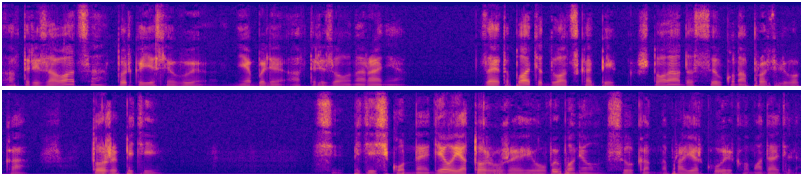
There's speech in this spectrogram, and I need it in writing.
авторизоваться, только если вы не были авторизованы ранее. За это платят 20 копеек. Что надо, ссылку на профиль ВК. Тоже 5, 5 секундное дело, я тоже уже его выполнил. Ссылка на проверку у рекламодателя.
